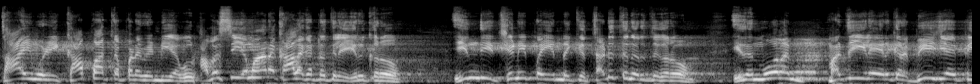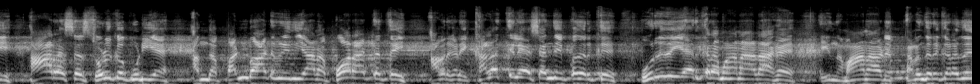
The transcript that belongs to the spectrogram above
தாய்மொழி காப்பாற்றப்பட வேண்டிய ஒரு அவசியமான காலகட்டத்திலே இருக்கிறோம். இந்தி திணிப்பை இன்றைக்கு தடுத்து நிறுத்துகிறோம். இதன் மூலம் மத்தியிலே இருக்கிற பிஜேபி ஆர்எஸ்எஸ் தொடுக்கக்கூடிய அந்த பண்பாடு ரீதியான போராட்டத்தை அவர்களை களத்திலே சந்திப்பதற்கு உறுதியேற்கிற மாநாடாக இந்த மாநாடு நடந்திருக்கிறது.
